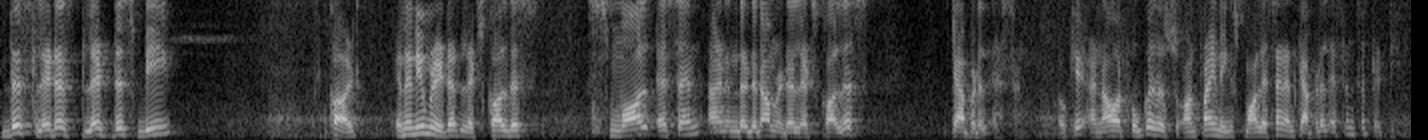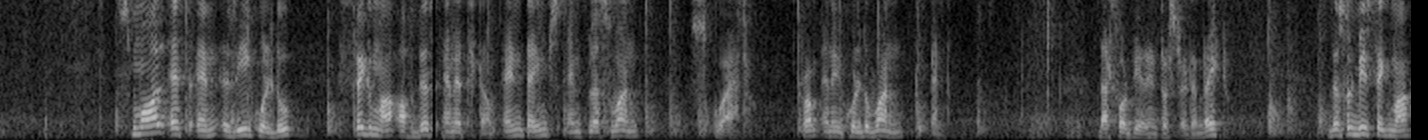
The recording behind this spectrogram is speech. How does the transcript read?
This let us let this be called in the numerator. Let's call this small sn, and in the denominator, let's call this capital Sn. Okay, and now our focus is on finding small sn and capital Sn separately. Small sn is equal to sigma of this nth term n times n plus 1 square from n equal to 1 to n. That's what we are interested in, right? This will be sigma.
